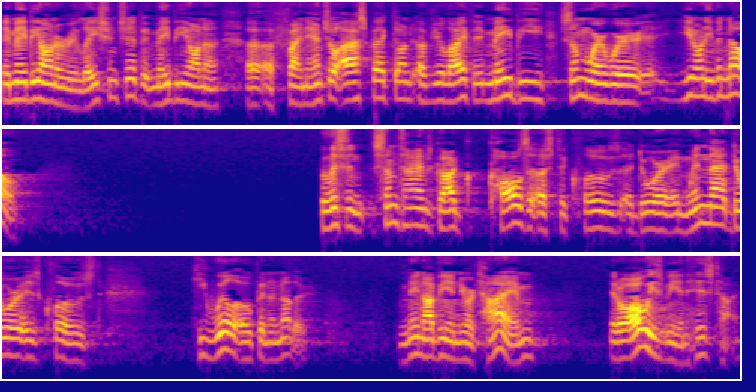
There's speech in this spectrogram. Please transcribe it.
It may be on a relationship. It may be on a, a financial aspect on, of your life. It may be somewhere where you don't even know. But listen, sometimes God calls us to close a door, and when that door is closed, He will open another. It may not be in your time, it'll always be in His time.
